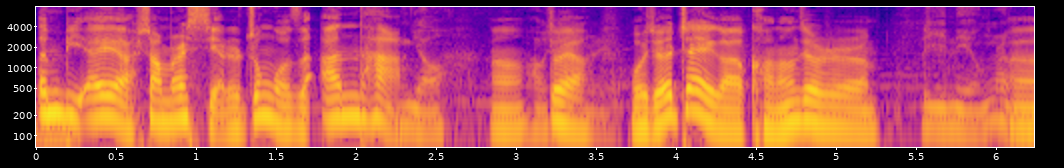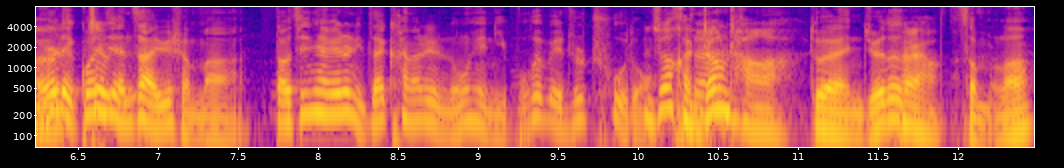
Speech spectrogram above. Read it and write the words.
，NBA 啊，上面写着中国字安踏。有。啊，对啊，我觉得这个可能就是李宁什么而且关键在于什么？到今天为止，你再看到这种东西，你不会为之触动。你。觉得很正常啊，对，你觉得对啊，怎么了？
